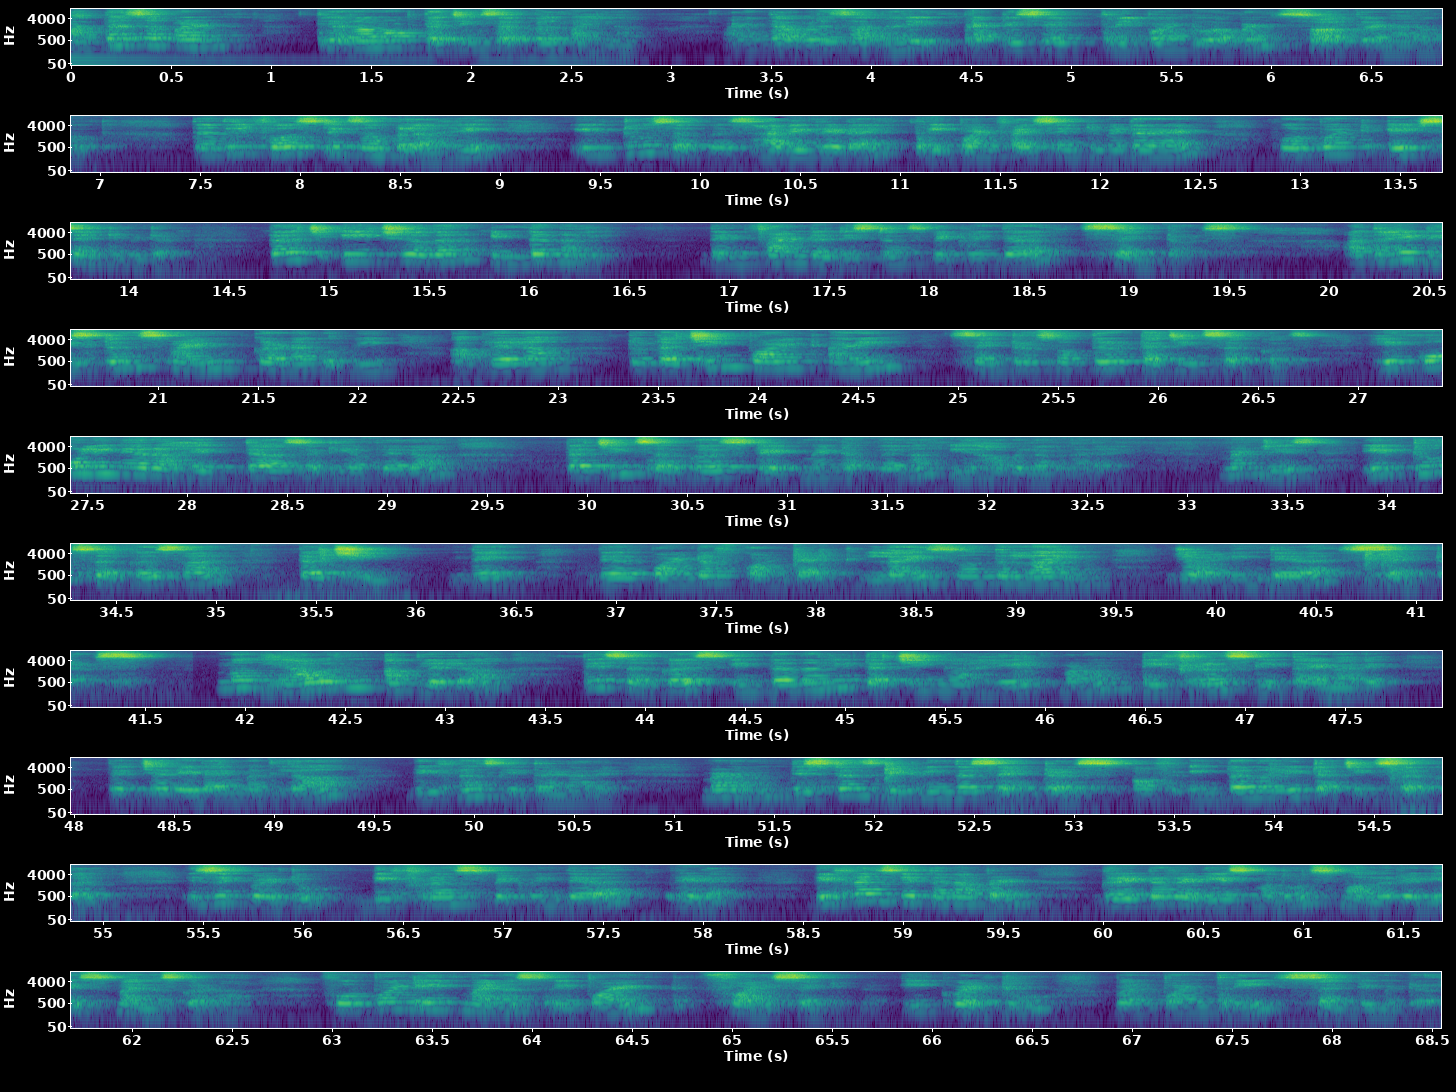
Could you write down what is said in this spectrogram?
आताच आपण theorem of touching circle पाहिला. आणि त्यावरच आधारित practice set three point two आपण सॉल्व्ह करणार आहोत. त्यातील फर्स्ट एक्झाम्पल आहे इन टू सर्कल्स ग्रेड आहे? Three point five centimetre and four point eight centimetre touch each other internally then find the distance between the centres आता हे distance find करण्यापूर्वी आपल्याला तो टचिंग पॉइंट आणि centres of the touching circles hey collinear आहेत त्यासाठी आपल्याला touching circle statement आपल्याला लिहावं लागणार आहे. म्हणजेच if two circles are touching then their point of contact lies on the line joining their centres मग ह्यावरून आपल्याला ते सर्कल्स इंटरनली टचिंग आहेत म्हणून डिफरन्स घेता येणार आहे. त्यांच्या रेडाय मधला डिफरन्स घेता येणार आहे. म्हणून distance between the centres of internally touching circle is equal to difference between their radii difference घेताना आपण ग्रेटर रेडियस मधून स्मॉलर रेडियस मायनस करणार. Four point eight minus three point five centimetre equal to one point three centimetre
